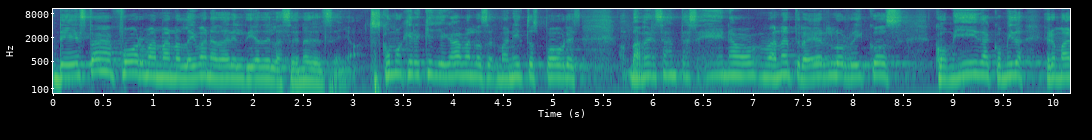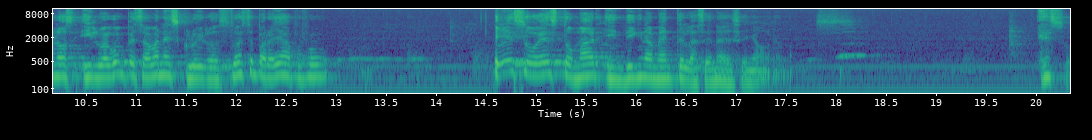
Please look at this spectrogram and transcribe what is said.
de esta forma, hermanos, la iban a dar el día de la cena del Señor. Entonces, ¿cómo quiere que llegaban los hermanitos pobres? Va a haber santa cena, van a traer los ricos comida, comida, hermanos, y luego empezaban a excluirlos. Tú para allá, por favor. Eso es tomar indignamente la cena del Señor, hermanos. Eso.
